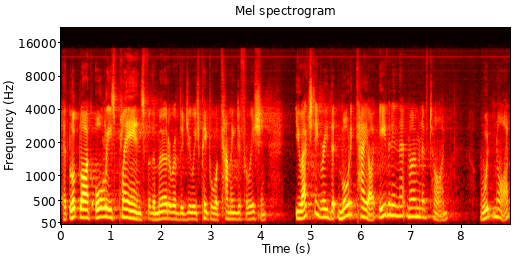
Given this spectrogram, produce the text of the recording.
it looked like all his plans for the murder of the Jewish people were coming to fruition. You actually read that Mordecai, even in that moment of time, would not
